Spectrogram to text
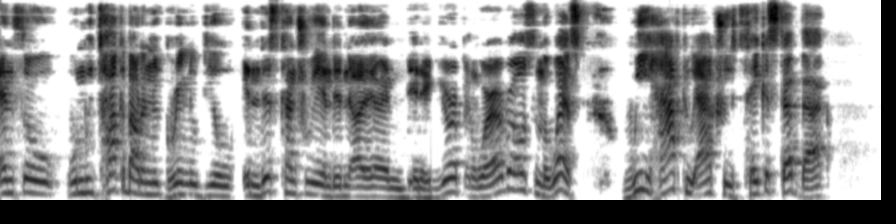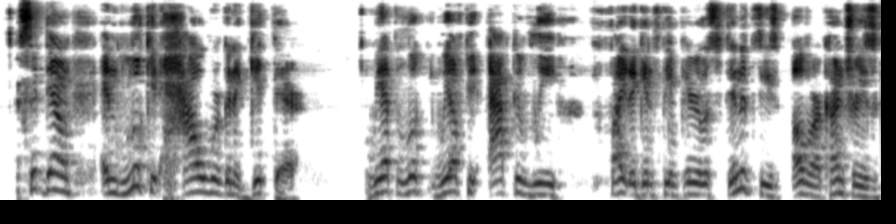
And so when we talk about a new green new deal in this country and in, uh, and, and in Europe and wherever else in the West, we have to actually take a step back, sit down, and look at how we're going to get there. We have to look. We have to actively fight against the imperialist tendencies of our countries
